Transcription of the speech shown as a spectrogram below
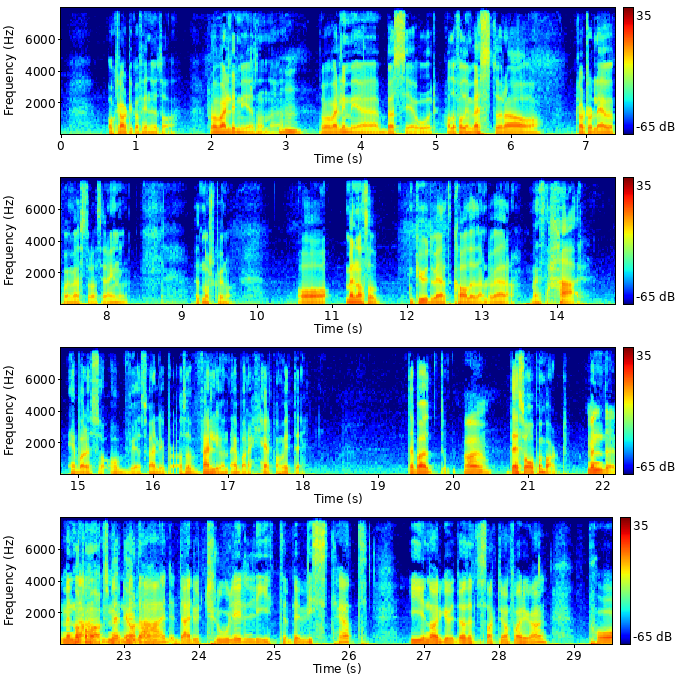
Og klarte ikke å finne ut av det. For det var veldig mye sånne Mm. Det var veldig mye bussy ord. Hadde fått investorer og klarte å leve på investorers regning. Et norsk firma. Og, men altså, gud vet hva det er de leverer. Mens det her er bare så obvious value. Altså, valuen er bare helt vanvittig. Det er bare ah, ja. Det er så åpenbart. Men, det, men, det er, men, men det, er, det er utrolig lite bevissthet i Norge, og dette snakket vi om forrige gang, på,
